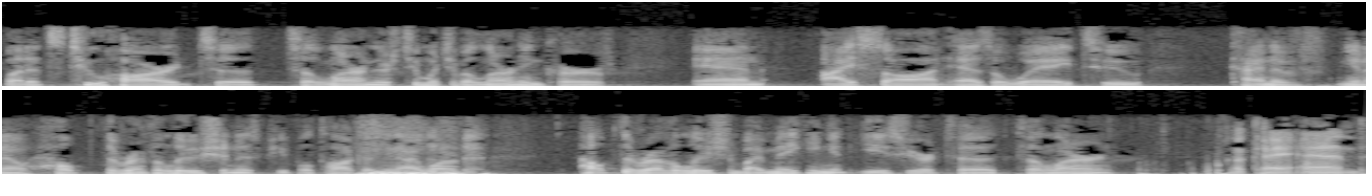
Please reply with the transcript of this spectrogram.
but it's too hard to to learn. There's too much of a learning curve, and I saw it as a way to kind of you know help the revolution, as people talk. You know, I wanted to help the revolution by making it easier to to learn. Okay, and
